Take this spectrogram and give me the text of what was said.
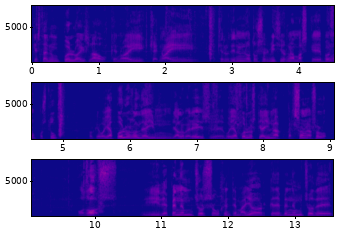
está en un pueblo aislado, que no hay, que no hay, que no tienen otros servicios nada más que, bueno, pues tú. Porque voy a pueblos donde hay un, ya lo veréis, eh, voy a pueblos que hay una persona solo, o dos. Y depende mucho, son gente mayor, que depende mucho de,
